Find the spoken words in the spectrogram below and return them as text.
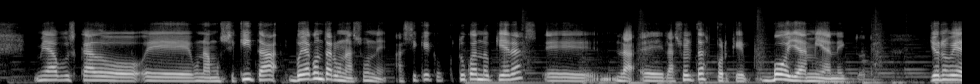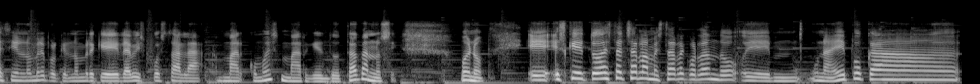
me ha buscado eh, una musiquita. Voy a contar una Sune, así que tú cuando quieras eh, eh, la sueltas porque voy a mi anécdota. Yo no voy a decir el nombre porque el nombre que le habéis puesto a la, ¿cómo es? Marguerdotada, no sé. Bueno, eh, es que toda esta charla me está recordando eh, una época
